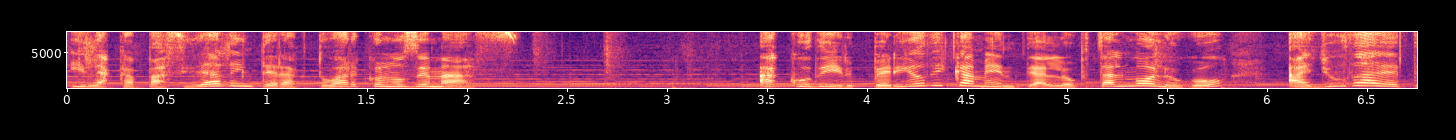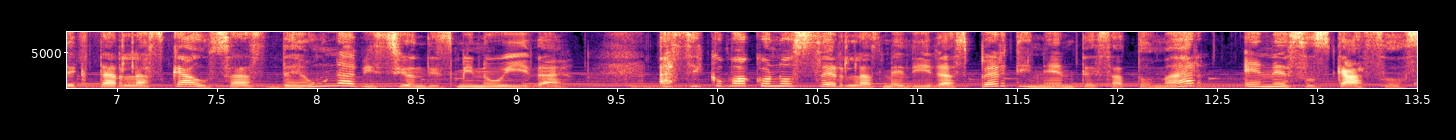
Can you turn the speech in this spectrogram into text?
y la capacidad de interactuar con los demás. Acudir periódicamente al oftalmólogo ayuda a detectar las causas de una visión disminuida, así como a conocer las medidas pertinentes a tomar en esos casos.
